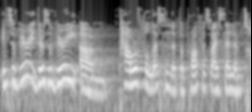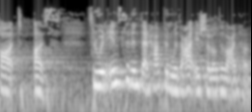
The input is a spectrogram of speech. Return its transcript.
It's a very, there's a very um, powerful lesson that the Prophet ﷺ taught us through an incident that happened with Aisha radiallahu anha.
